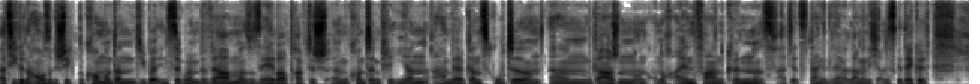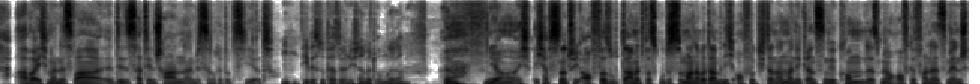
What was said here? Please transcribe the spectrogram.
Artikel nach Hause geschickt bekommen und dann die über Instagram bewerben, also selber praktisch ähm, Content kreieren, haben wir ganz gute ähm, Gagen und noch einfahren können. Es hat jetzt lange, lange nicht alles gedeckelt. Aber ich meine, es war, das hat den Schaden ein bisschen reduziert. Mhm. Wie bist du persönlich damit umgegangen? Ja, ja ich, ich habe es natürlich auch versucht, damit was Gutes zu machen, aber da bin ich auch wirklich dann an meine Grenzen gekommen. Da ist mir auch aufgefallen als Mensch.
